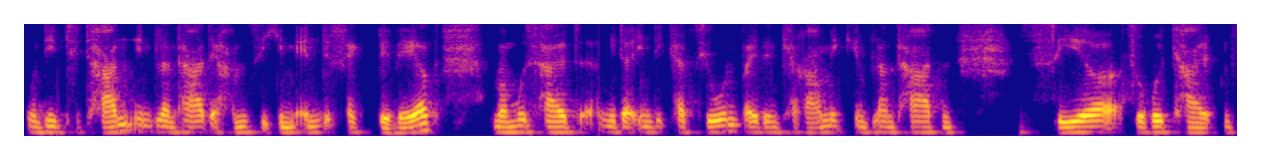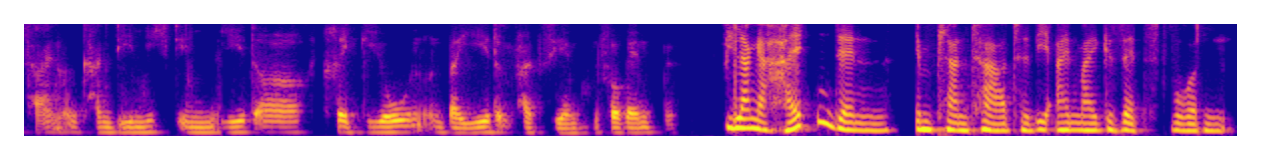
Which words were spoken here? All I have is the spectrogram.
und die Titanimplantate haben sich im Endeffekt bewährt. Man muss halt mit der Indikation bei den Keramikimplantaten sehr zurückhaltend sein und kann die nicht in jeder Region und bei jedem Patienten verwenden. Wie lange halten denn Implantate, die einmal gesetzt wurden?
